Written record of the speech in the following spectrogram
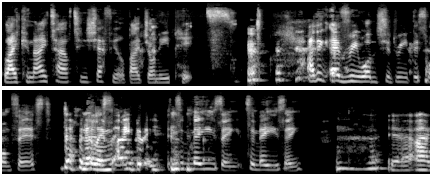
Like a Night Out in Sheffield by Johnny Pitts. I think everyone should read this one first. Definitely, Personally, I agree. It's amazing. It's amazing. yeah, I,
